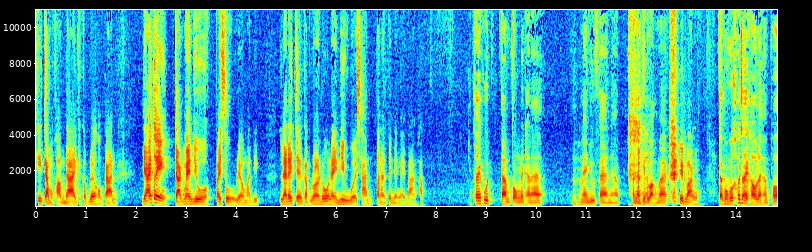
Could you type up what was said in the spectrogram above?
ที่จำความได้เกี่ยวกับเรื่องของการ ย้ายตัวเองจากแมนยูไปสู่เรอัลมาดริดและได้เจอกับโรนัลโดใน new version ตอนนั้นเป็นยังไงบ้างครับ ถ้าให้พูดตามตรงในฐานะแมนยูแฟนนะครับตอนนั้นผิดหวังมากผิดหวัง แต่ผมก็เข้าใจเขาแหละครับ พอ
